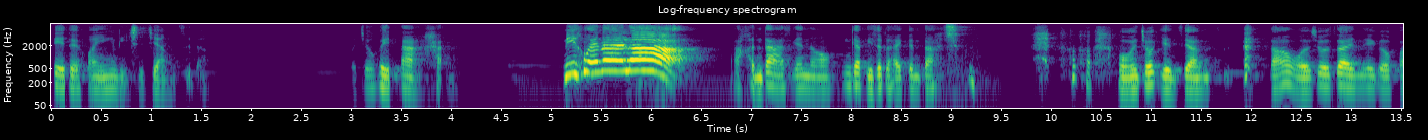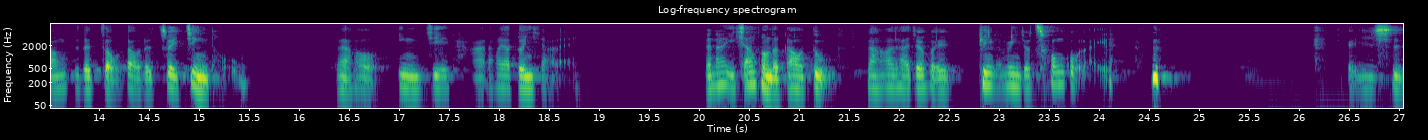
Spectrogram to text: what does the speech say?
列队欢迎礼是这样子的，我就会大喊：“你回来了！”啊，很大声哦，应该比这个还更大声。我们就演这样子，然后我就在那个房子的走道的最尽头，然后迎接他，然后要蹲下来，等他以相同的高度，然后他就会拼了命就冲过来了。这个仪式，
